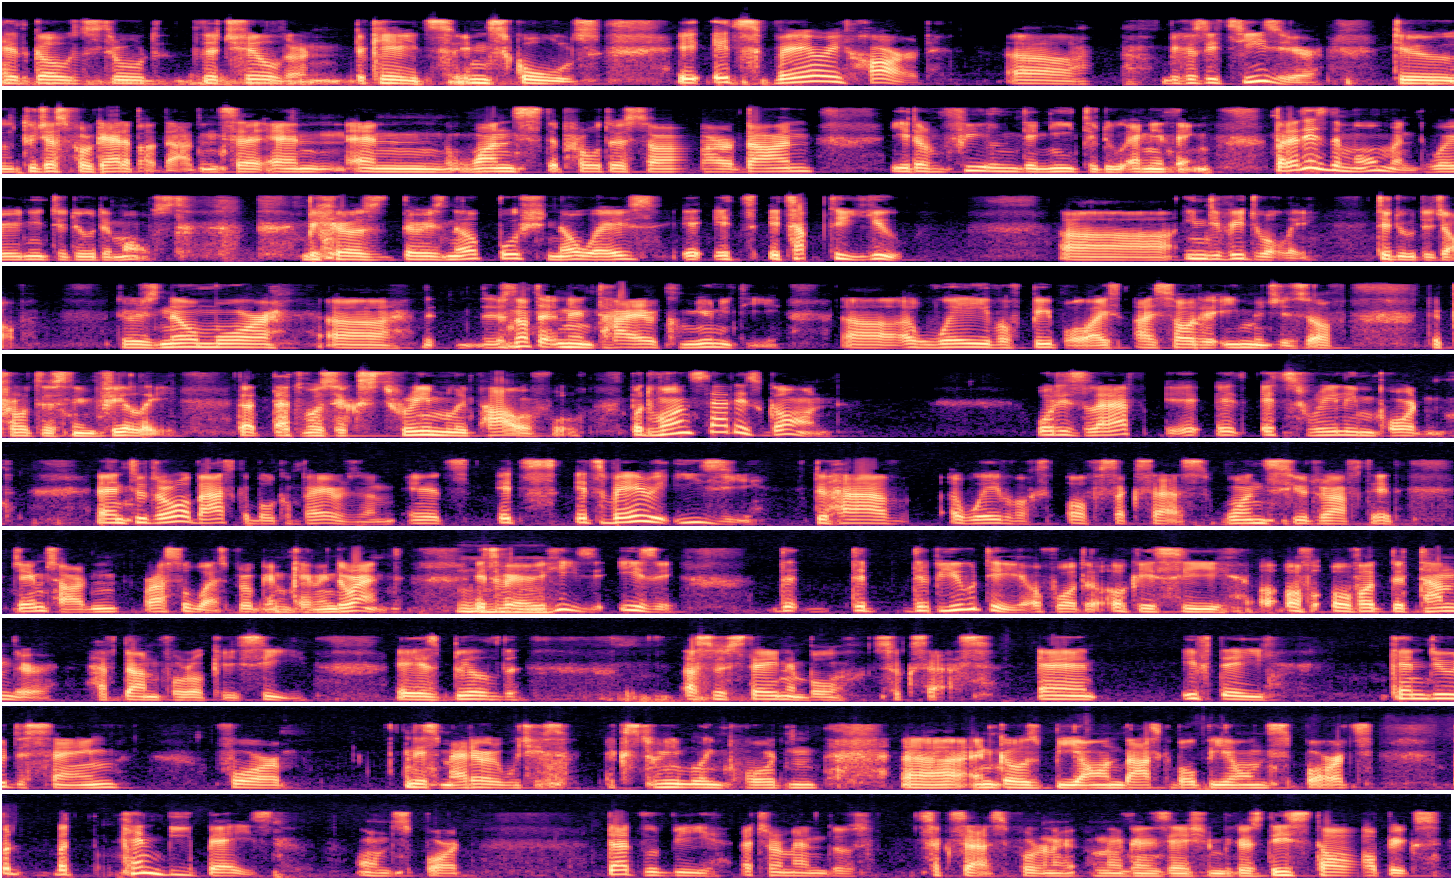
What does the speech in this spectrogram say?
it goes through the children, the kids in schools. It, it's very hard uh, because it's easier to to just forget about that and say and and once the protests are, done, you don't feel the need to do anything. But that is the moment where you need to do the most because there is no push, no waves. It, it's it's up to you uh, individually to do the job. There is no more. Uh, there's not an entire community, uh, a wave of people. I, I saw the images of the protest in Philly. That that was extremely powerful. But once that is gone, what is left? It, it, it's really important. And to draw a basketball comparison, it's it's it's very easy to have a wave of, of success once you drafted James Harden, Russell Westbrook, and Kevin Durant. It's very mm-hmm. easy. Easy. The, the, the beauty of what OKC of, of what the Thunder have done for OKC is build a sustainable success. And if they can do the same for this matter, which is extremely important uh, and goes beyond basketball, beyond sports, but but can be based on sport, that would be a tremendous success for an, an organization because these topics,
